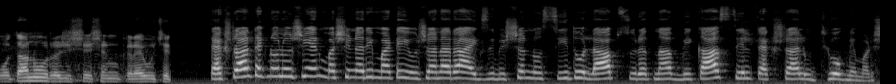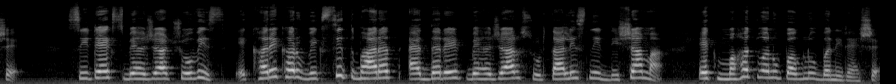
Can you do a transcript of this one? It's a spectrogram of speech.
પોતાનું રજિસ્ટ્રેશન કરાવ્યું છે. ટેક્સટાઇલ ટેકનોલોજી એન્ડ મશીનરી માટે યોજાનારા એક્ઝિબિશનનો સીધો લાભ સુરતના વિકાસશીલ ટેક્સટાઇલ ઉદ્યોગને મળશે. સીટેક્સ બે હજાર ચોવીસ એ ખરેખર વિકસિત ભારત એટ ધ રેટ બે હજાર સુડતાલીસની દિશામાં એક મહત્વનું પગલું બની રહેશે.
